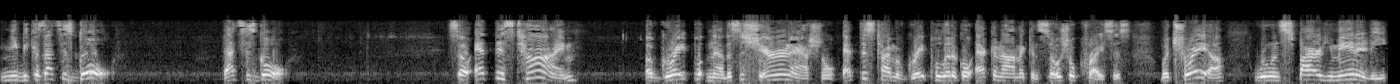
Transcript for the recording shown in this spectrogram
I mean, because that's his goal. That's his goal. So at this time of great, now this is Share International, at this time of great political, economic, and social crisis, Maitreya will inspire humanity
